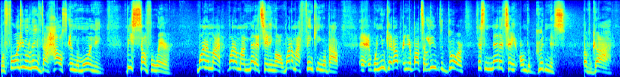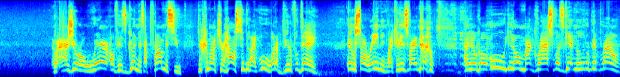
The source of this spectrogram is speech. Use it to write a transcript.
Before you leave the house in the morning, be self aware. What am I, what am I meditating on? What am I thinking about? Eh, when you get up and you're about to leave the door, just meditate on the goodness of God. And as you're aware of His goodness, I promise you, you come out your house, you'll be like, ooh, what a beautiful day. It'll start raining like it is right now. And you'll go, ooh, you know, my grass was getting a little bit brown.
